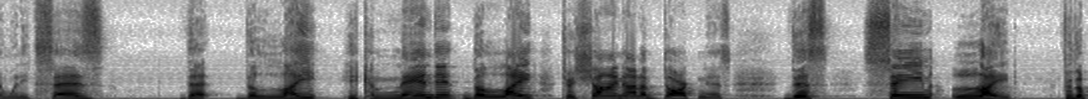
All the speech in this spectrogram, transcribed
And when it says that the light, he commanded the light to shine out of darkness, this same light through the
